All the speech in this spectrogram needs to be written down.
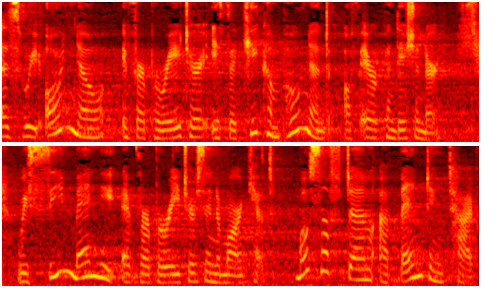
As we all know, evaporator is a key component of air conditioner. We see many evaporators in the market. Most of them are bending type.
